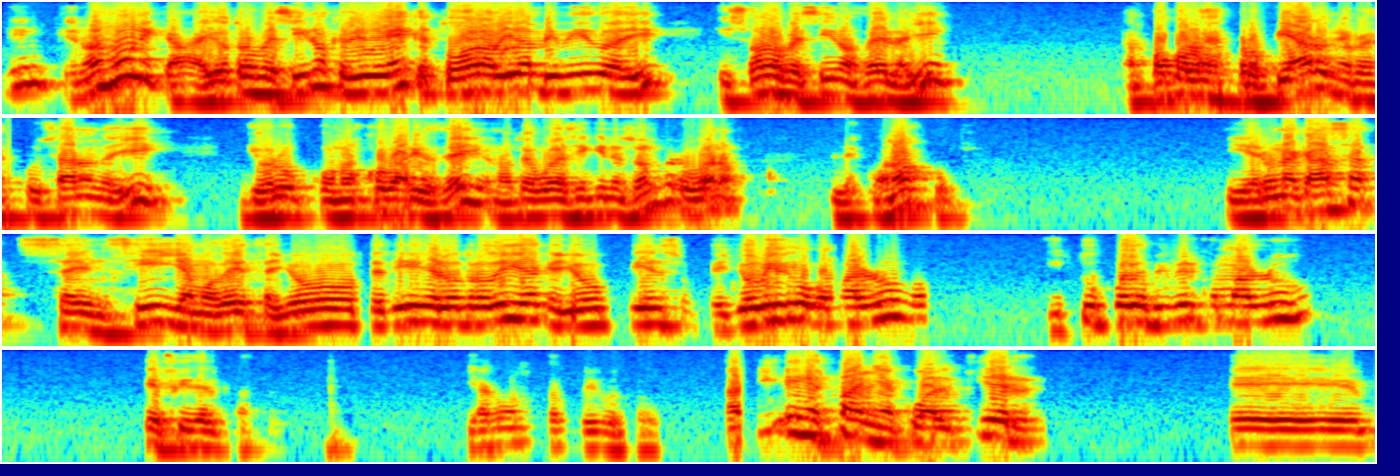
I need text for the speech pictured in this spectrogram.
que no es única. Hay otros vecinos que viven ahí, que toda la vida han vivido ahí y son los vecinos de él allí. Tampoco los expropiaron ni los expulsaron de allí. Yo lo conozco varios de ellos, no te voy a decir quiénes son, pero bueno, les conozco. Y era una casa sencilla, modesta. Yo te dije el otro día que yo pienso que yo vivo con más lujo y tú puedes vivir con más lujo que Fidel Castro. Ya con digo todo. Aquí en España, cualquier, eh,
